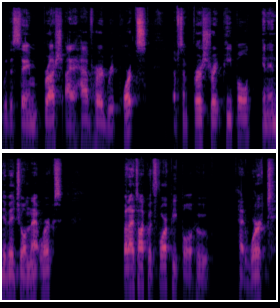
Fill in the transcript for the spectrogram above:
with the same brush. I have heard reports of some first-rate people in individual networks, but I talked with four people who had worked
